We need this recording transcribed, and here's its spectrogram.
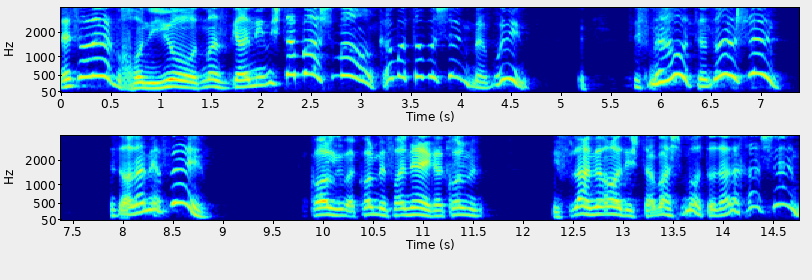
איזה עולם, מכוניות, מזגנים, השתבש, מה, כמה טוב השם, מבולין. תשמחו, תודו לשם. איזה עולם יפה. הכל, הכל מפנק, הכל נפלא מאוד, השתבש שמו, תודה לך השם.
